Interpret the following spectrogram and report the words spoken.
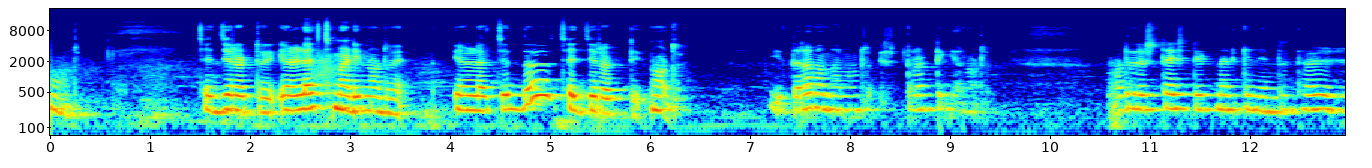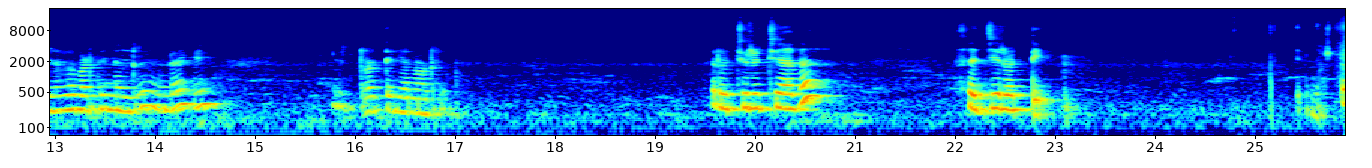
ನೋಡ್ರಿ. ಸಜ್ಜಿ ರೊಟ್ಟಿ, ಎಳ್ಳಚ್ಚು ಮಾಡಿ ನೋಡ್ರಿ. ಎಳ್ಳಚ್ಚಿದ್ದು ಸಜ್ಜಿ ರೊಟ್ಟಿ ನೋಡ್ರಿ. ಈ ಥರ ಬಂದ ನೋಡ್ರಿ. ಇಷ್ಟು ರೊಟ್ಟಿಗೆ ನೋಡ್ರಿ. ನೋಡಿದ್ರೆ ಇಷ್ಟೇ ನಡ್ಕಿದ್ದೀನಿ ರೀ ತೆಳ್ಳಗ ಬಡ್ತೀನಲ್ರಿ ಹಂಗಾಗಿ ಇಷ್ಟು ರೊಟ್ಟಿಗೆ ನೋಡ್ರಿ. ರುಚಿ ರುಚಿಯಾದ ಸಜ್ಜಿ ರೊಟ್ಟಿ. ಅಷ್ಟು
